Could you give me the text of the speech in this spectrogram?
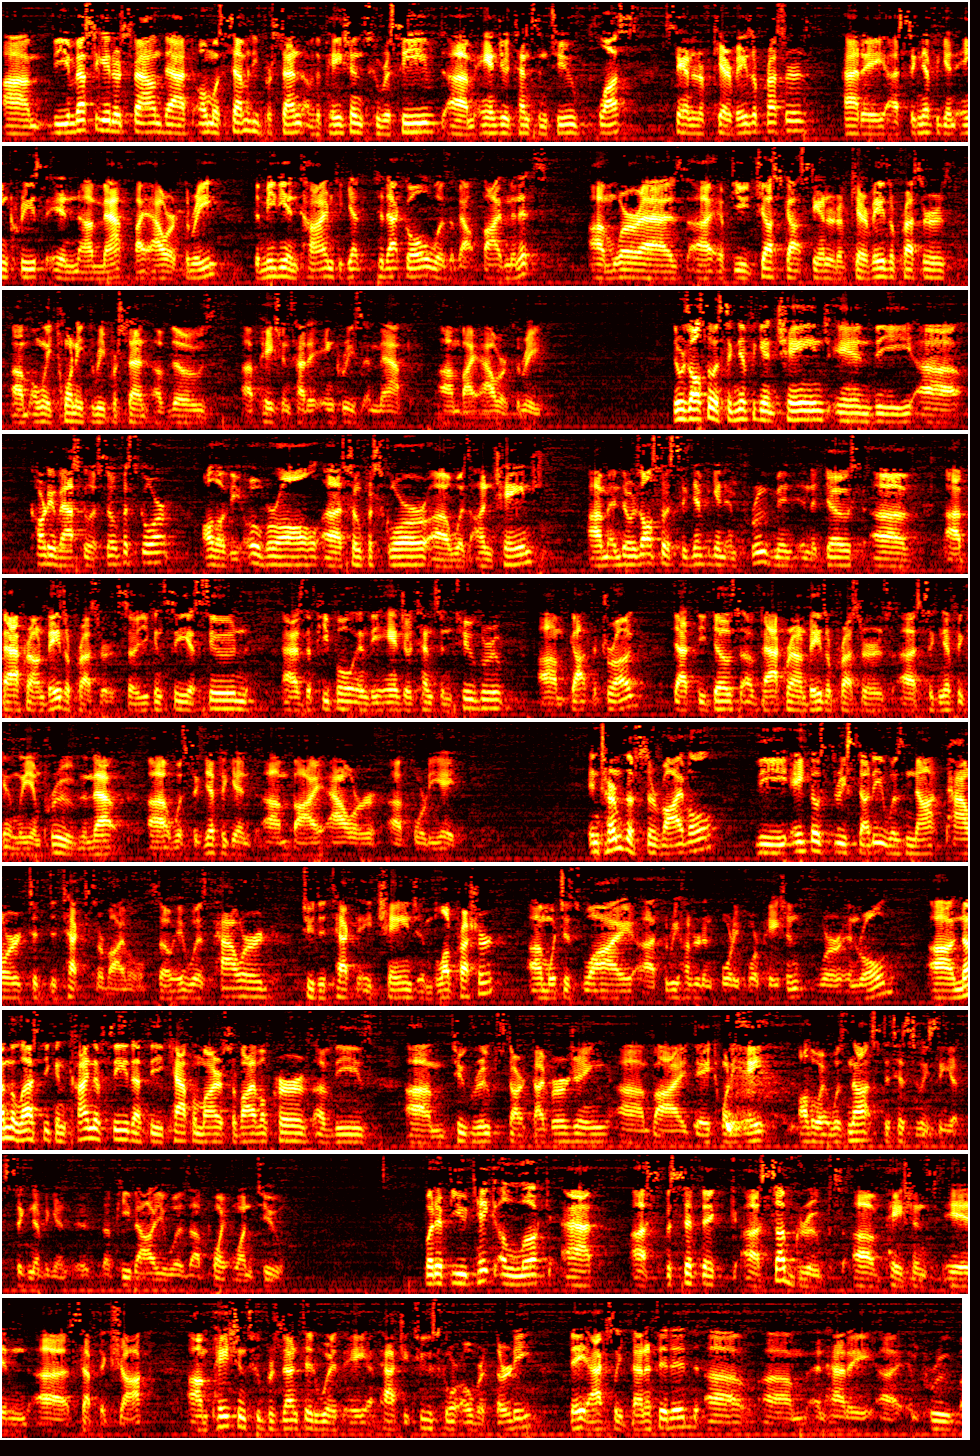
Um, the investigators found that almost 70% of the patients who received um, angiotensin II plus standard of care vasopressors had a, a significant increase in uh, MAP by hour three. The median time to get to that goal was about five minutes. Um, whereas uh, if you just got standard of care vasopressors, um, only 23% of those uh, patients had an increase in MAP um, by hour three. There was also a significant change in the uh, cardiovascular SOFA score, although the overall uh, SOFA score uh, was unchanged. Um, and there was also a significant improvement in the dose of uh, background vasopressors. So you can see as soon as the people in the angiotensin II group um, got the drug, that the dose of background vasopressors uh, significantly improved, and that uh, was significant um, by hour uh, 48. In terms of survival, the ATHOS-3 study was not powered to detect survival. So it was powered to detect a change in blood pressure, um, which is why uh, 344 patients were enrolled. Uh, nonetheless, you can kind of see that the Kaplan-Meier survival curves of these um, two groups start diverging uh, by day 28, although it was not statistically significant. It, the p-value was uh, 0.12. But if you take a look at specific uh, subgroups of patients in uh, septic shock, um, patients who presented with a Apache 2 score over 30, they actually benefited uh, um, and had a improved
